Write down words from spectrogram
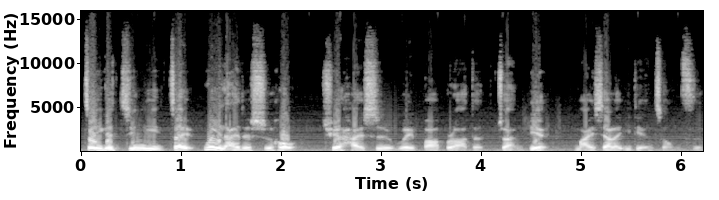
这一个经历在未来的时候，却还是为 Barbara 的转变埋下了一点种子。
